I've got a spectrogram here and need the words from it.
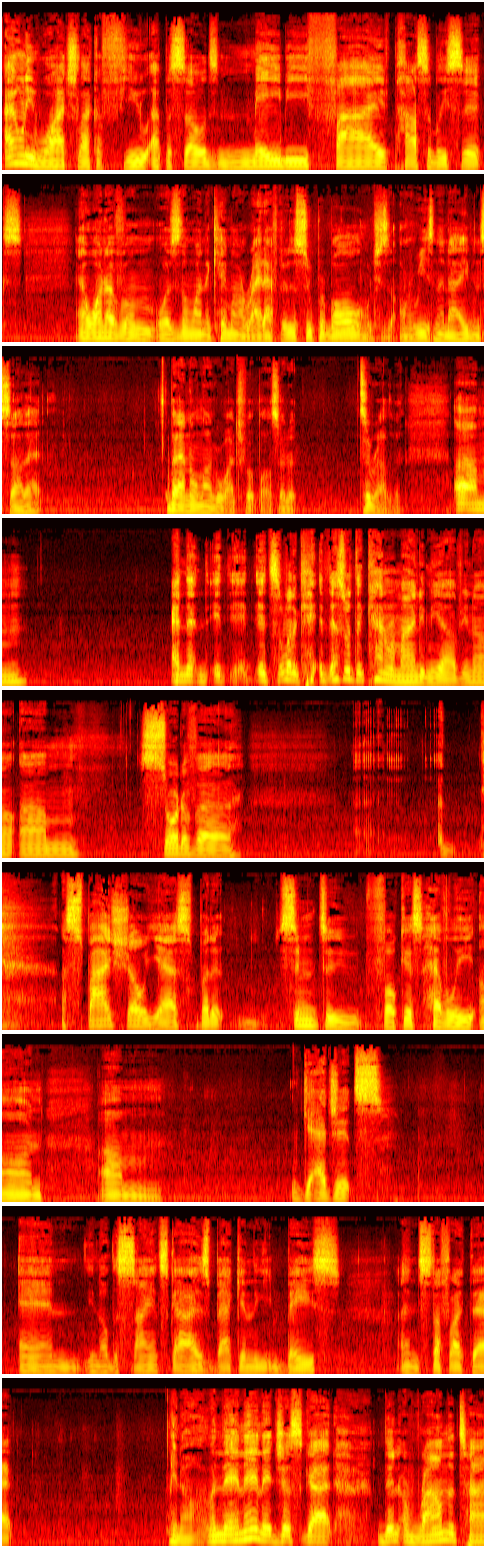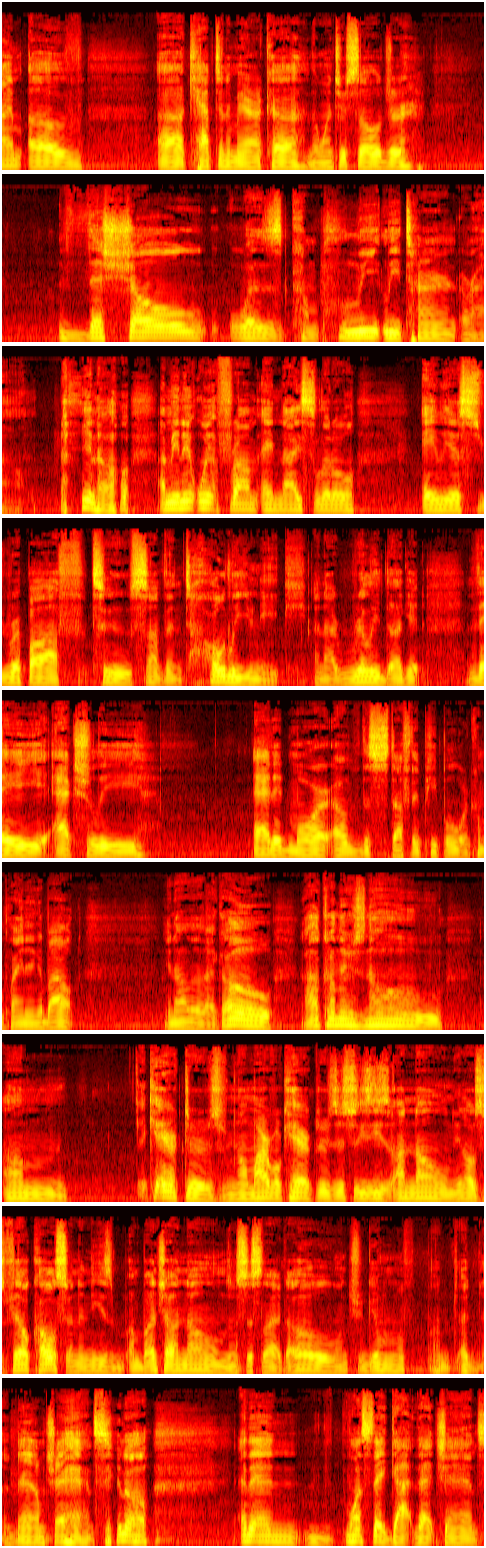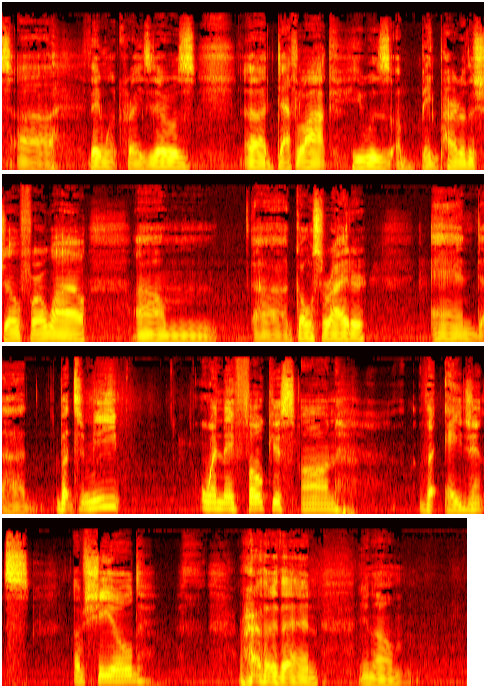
I only watched like a few episodes, maybe five, possibly six. And one of them was the one that came on right after the Super Bowl, which is the only reason that I even saw that. But I no longer watch football, so it's irrelevant. Um, and then it, it, it's what it, that's what it kind of reminded me of, you know, um, sort of a, a a spy show, yes, but it seemed to focus heavily on um, gadgets and you know the science guys back in the base and stuff like that you know and then, and then it just got then around the time of uh, captain america the winter soldier the show was completely turned around you know. I mean it went from a nice little alias ripoff to something totally unique, and I really dug it. They actually added more of the stuff that people were complaining about. You know, they're like, "Oh, how come there's no um characters, you know, Marvel characters. It's just these unknown, you know, it's Phil Coulson and these a bunch of unknowns. It's just like, oh, don't you give them a, a, a damn chance, you know? And then once they got that chance, uh, they went crazy. There was uh, Deathlok. He was a big part of the show for a while. Um, uh, Ghost Rider, and uh, but to me, when they focus on the agents of Shield rather than you know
